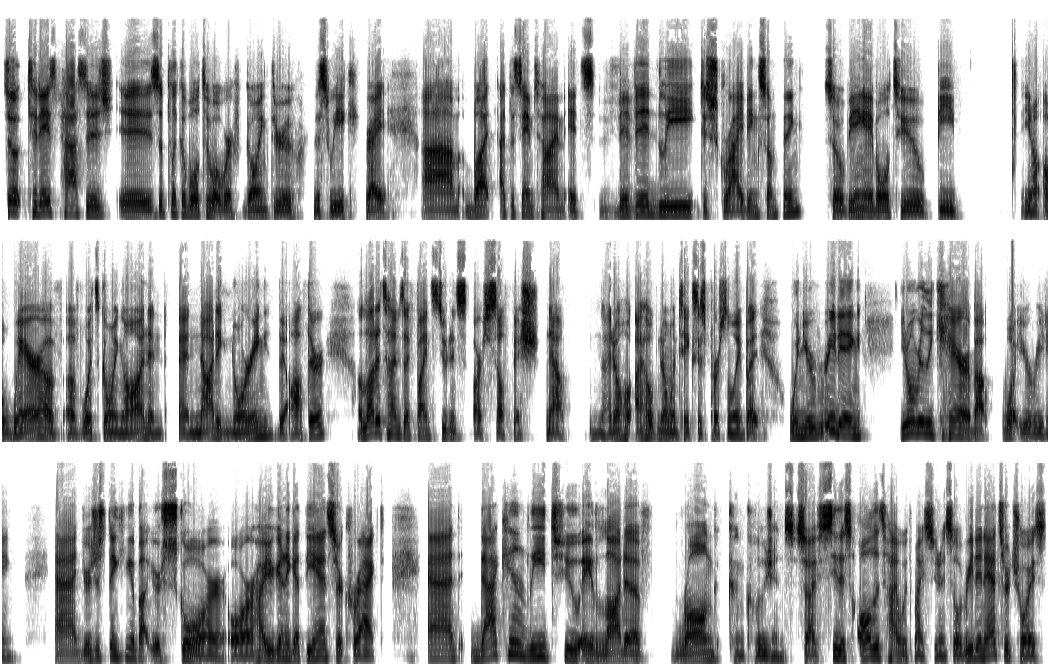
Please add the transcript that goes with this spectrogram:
So today's passage is applicable to what we're going through this week, right? Um, but at the same time, it's vividly describing something. So being able to be, you know, aware of of what's going on and and not ignoring the author. A lot of times, I find students are selfish. Now, I don't. I hope no one takes this personally, but when you're reading you don't really care about what you're reading and you're just thinking about your score or how you're going to get the answer correct. And that can lead to a lot of wrong conclusions. So I see this all the time with my students. They'll read an answer choice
